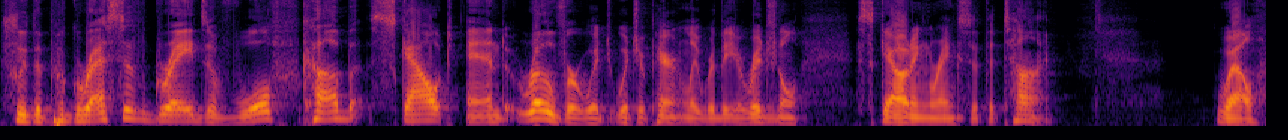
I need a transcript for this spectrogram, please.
through the progressive grades of wolf, cub, scout, and rover, which, which apparently were the original scouting ranks at the time. Well,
